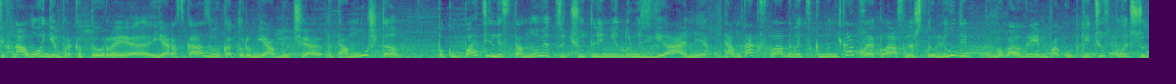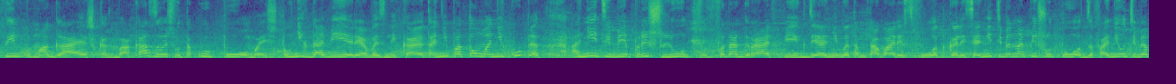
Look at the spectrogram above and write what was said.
технологиям, про которые я рассказываю, которым я обучаю? Потому что покупатели становятся чуть ли не друзьями. Там так складывается коммуникация классно, что люди во время покупки чувствуют, что ты им помогаешь, как бы оказываешь вот такую помощь. У них доверие возникает. Они потом, они купят, они тебе пришлют фотографии, где они в этом товаре сфоткались, они тебе напишут отзыв, они у тебя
